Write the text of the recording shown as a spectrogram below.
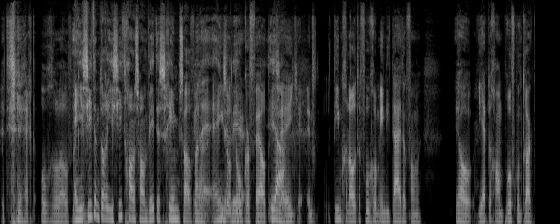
Het is echt ongelooflijk. En je ziet hem toch, je ziet gewoon zo'n witte schim zo van ja, heen in zo'n donker veld in Ja. zijn eentje. En teamgenoten vroegen hem in die tijd ook van... Yo, je hebt toch gewoon een proefcontract,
